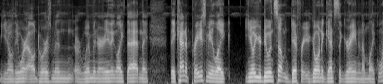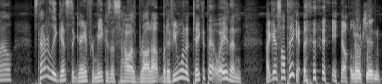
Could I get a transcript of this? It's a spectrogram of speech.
you know they weren't outdoorsmen or women or anything like that, and they they kind of praised me like you know you're doing something different. You're going against the grain, and I'm like, well, it's not really against the grain for me because that's how I was brought up. But if you want to take it that way, then I guess I'll take it. you know. No kidding.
